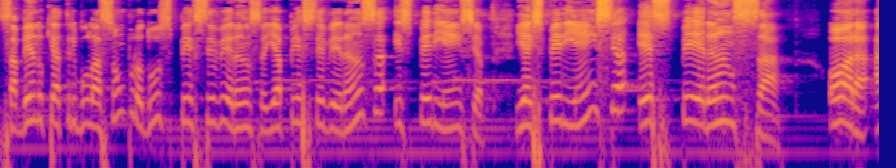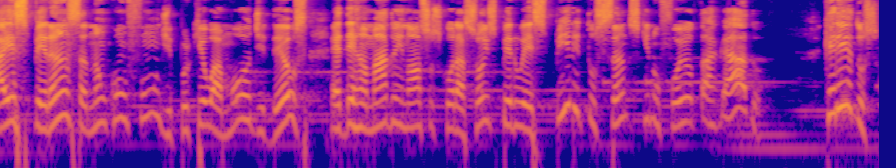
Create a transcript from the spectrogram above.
sabendo que a tribulação produz perseverança, e a perseverança, experiência, e a experiência, esperança. Ora, a esperança não confunde, porque o amor de Deus é derramado em nossos corações pelo Espírito Santo que não foi otorgado. Queridos,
